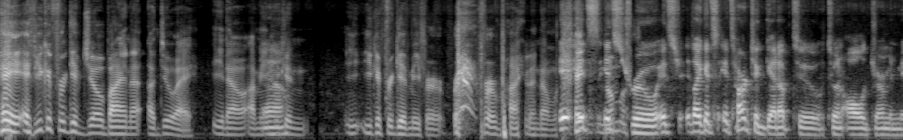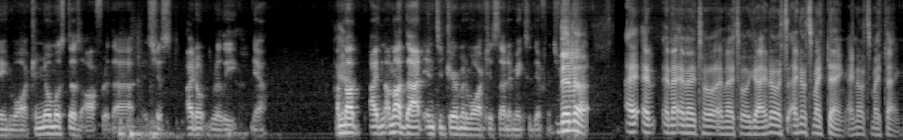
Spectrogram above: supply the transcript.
Hey, if you can forgive Joe buying a, a you know, I mean, Yeah. you can. You you can forgive me for for, for buying a Nomos. it, Hey, it's it's true. It's like it's it's hard to get up to to an all German made watch, and Nomos does offer that. It's just I don't really. Yeah. I'm Yeah. not. I'm, I'm not that into German watches that it makes a difference. No, me. no. I and and I, and I told and I told the guy I know it's I know it's my thing. I know it's my thing.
